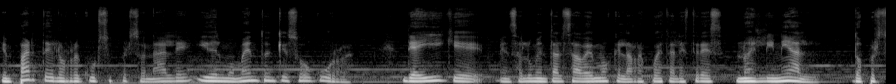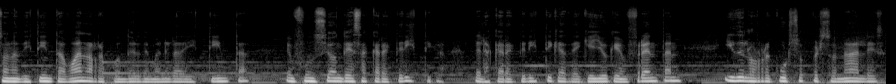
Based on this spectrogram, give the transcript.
en parte de los recursos personales y del momento en que eso ocurra. De ahí que en salud mental sabemos que la respuesta al estrés no es lineal. Dos personas distintas van a responder de manera distinta en función de esas características, de las características de aquello que enfrentan y de los recursos personales,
